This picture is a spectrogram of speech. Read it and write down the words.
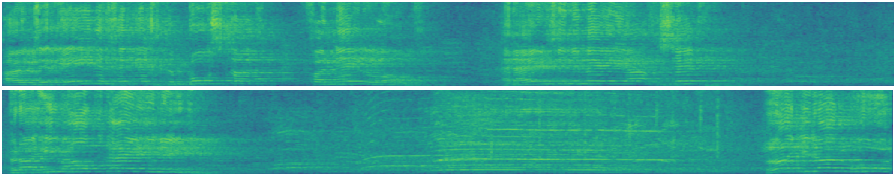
Uit de enige echte bokstad van Nederland. En hij heeft in de media gezegd... Brahim haalt het einde niet. Laat je dan horen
